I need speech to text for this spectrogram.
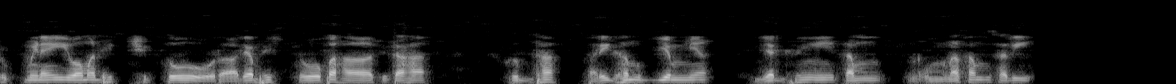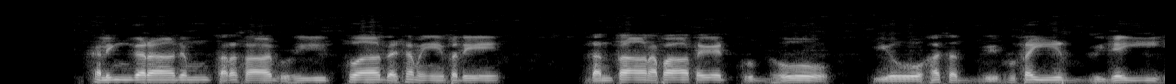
रुक्मिणैवमधिक्षिप्तो राजभिश्चोपहासितः क्रुद्धः परिघमुद्यम्य जघ्ने तम् नृम्नसंसदि कलिङ्गराजम् तरसा गृहीत्वा दशमेपदे दन्तानपातयत्क्रुद्धो यो हसद्विहृतैर्द्विजैः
